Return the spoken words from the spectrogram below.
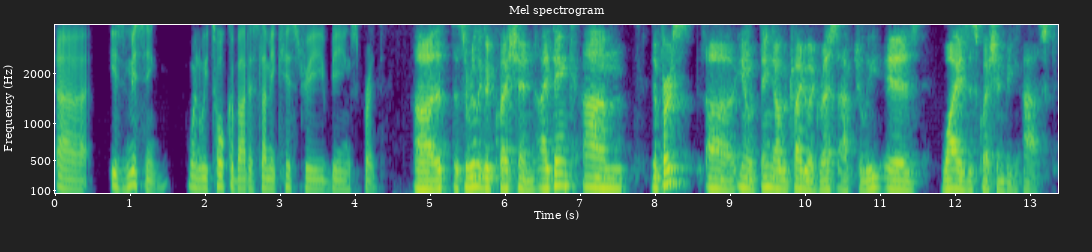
uh, is missing when we talk about Islamic history being spread? Uh, that, that's a really good question. I think um, the first uh, you know thing I would try to address actually is why is this question being asked,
